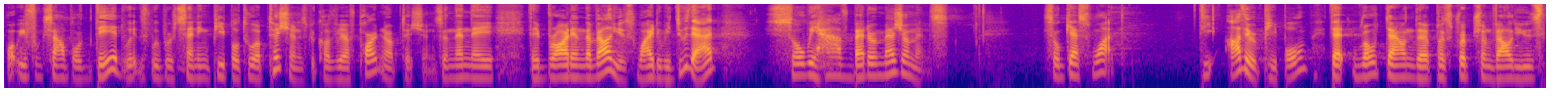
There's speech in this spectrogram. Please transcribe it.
what we, for example, did was we were sending people to opticians because we have partner opticians, and then they, they brought in the values. Why do we do that? So we have better measurements. So guess what? The other people that wrote down the prescription values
